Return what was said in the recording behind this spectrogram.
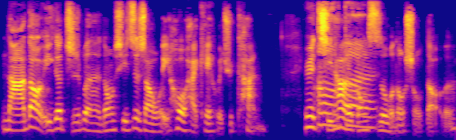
拿到一个纸本的东西，至少我以后还可以回去看，因为其他的公司我都收到了。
